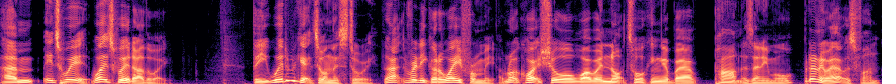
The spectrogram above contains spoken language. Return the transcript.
um, it's weird. Well, it's weird either way. The, where did we get to on this story? That really got away from me. I'm not quite sure why we're not talking about partners anymore. But anyway, that was fun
